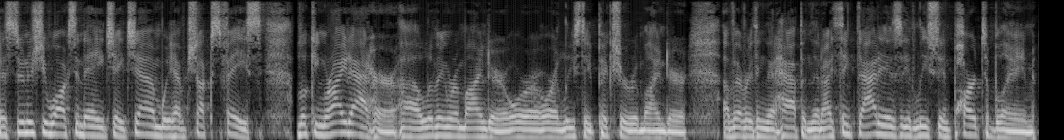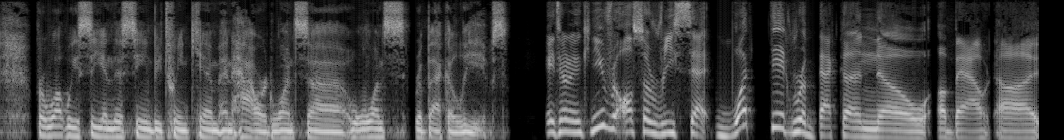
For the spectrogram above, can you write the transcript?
as soon as she walks into HHM, we have Chuck's face looking right at her, a living reminder or, or at least a picture reminder of everything that happened. And I think that is at least in part to blame for what we see in this scene between Kim and Howard once, uh, once Rebecca leaves. Antonio, can you also reset? What did Rebecca know about uh,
